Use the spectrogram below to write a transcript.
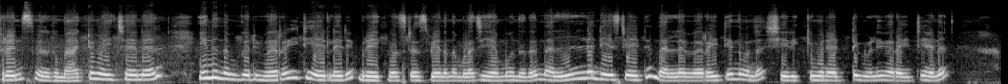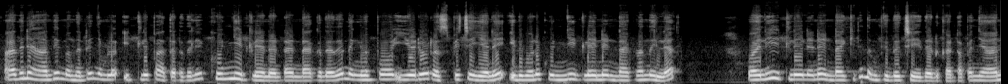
friends welcome back to my channel ഇന്ന് നമുക്കൊരു വെറൈറ്റി ആയിട്ടുള്ളൊരു ബ്രേക്ക്ഫാസ്റ്റ് റെസിപ്പിയാണ് നമ്മൾ ചെയ്യാൻ പോകുന്നത്. നല്ല ടേസ്റ്റി ആയിട്ട് നല്ല വെറൈറ്റി എന്ന് പറഞ്ഞാൽ ശരിക്കും ഒരു അടിപൊളി വെറൈറ്റിയാണ് അതിന് ആദ്യം വന്നിട്ട് നമ്മൾ ഇഡ്ഡലി പാത്രത്തിൽ കുഞ്ഞി ഇഡ്ഡലിയാണ് കേട്ടോ ഉണ്ടാക്കുന്നത്. നിങ്ങളിപ്പോൾ ഈ ഒരു റെസിപ്പി ചെയ്യാൻ ഇതുപോലെ കുഞ്ഞി ഇഡ്ഡലി തന്നെ ഉണ്ടാക്കണമെന്നില്ല. വലിയ ഇഡ്ഡലി തന്നെ ഉണ്ടാക്കിയിട്ട് നമുക്കിത് ചെയ്തെടുക്കാം കേട്ടോ. അപ്പം ഞാൻ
